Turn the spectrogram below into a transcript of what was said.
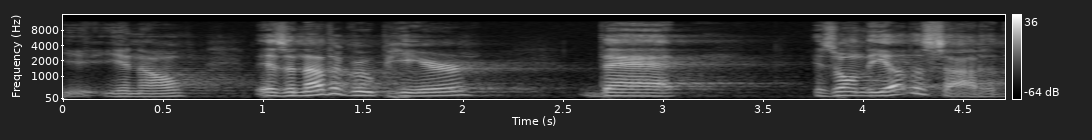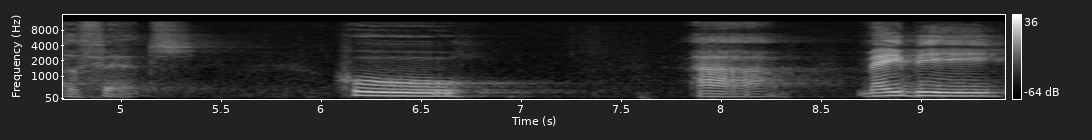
you, you know? There's another group here that is on the other side of the fence who uh, maybe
